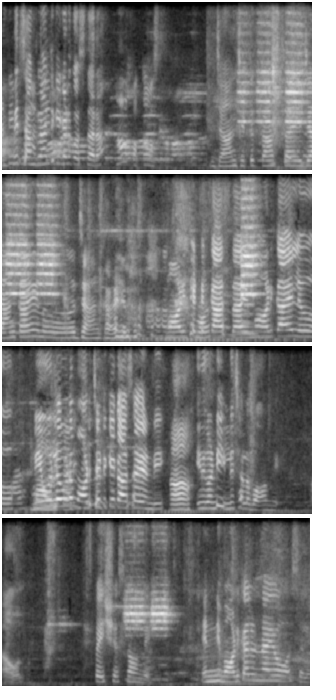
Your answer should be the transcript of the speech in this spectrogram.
అంటే మీరు సంక్రాంతికి ఇక్కడికి వస్తారా? ఆ, పక్కా వస్తాం. జాన్ చెట్టు కాస్తాయి జాంకాయలు జాంకాయలు. మామిడి చెట్టు కాస్తాయి మామిడికాయలు. మీ ఊర్లో కూడా మామిడి చెట్టుకే కాస్తాయండి. ఇదిగోండి ఇల్లు చాలా బాగుంది. అవును. స్పేషియస్గా ఉంది. ఎన్ని మామిడికాయలు ఉన్నాయో అసలు.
